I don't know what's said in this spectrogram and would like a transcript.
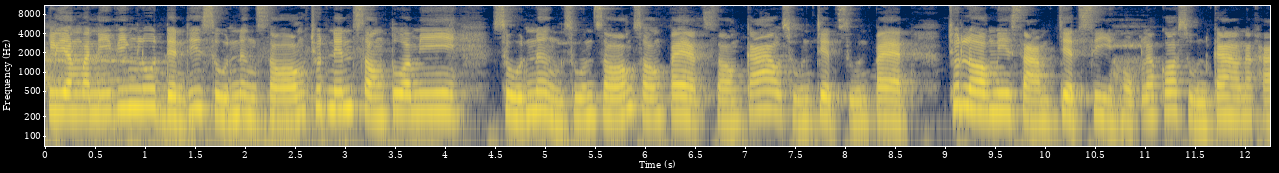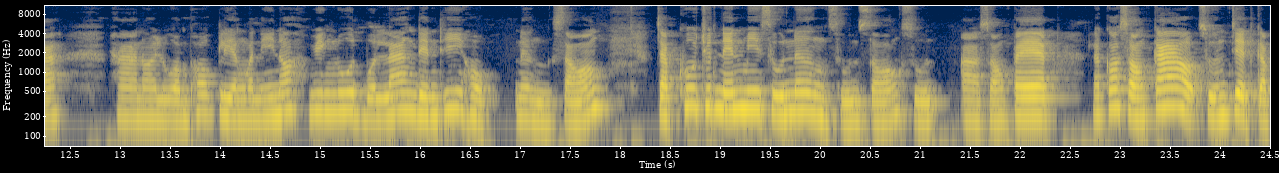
เกลียงวันนี้วิ่งลูดเด่นที่ 012 ชุดเน้น 2 ตัวมี 01 02 28 29 07 08 ชุดรองมี 37 46 แล้วก็ 09 นะคะ ฮานอยรวมพ่อเกลียงวันนี้เนาะวิ่งลูดบนล่างเด่นที่6 1 2จับคู่ชุดเน้นมี01 02 0อ่า28แล้วก็29 07กับ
